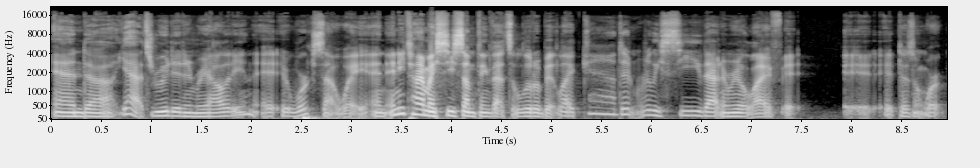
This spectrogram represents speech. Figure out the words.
and uh, yeah, it's rooted in reality, and it, it works that way. And anytime I see something that's a little bit like, eh, I didn't really see that in real life, it it, it doesn't work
